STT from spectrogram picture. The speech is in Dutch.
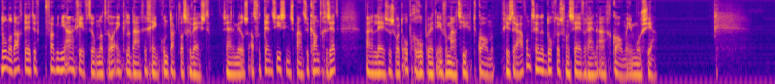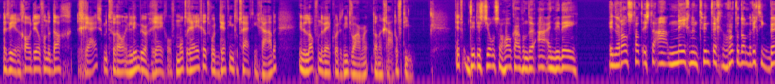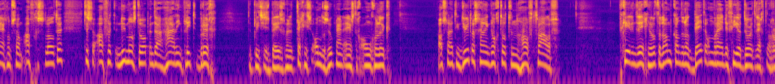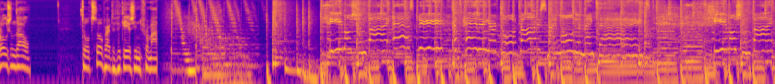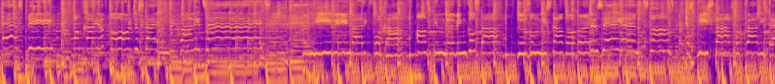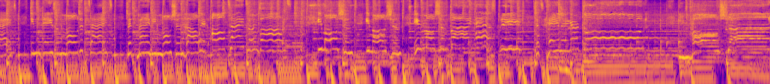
Donderdag deed de familie aangifte omdat er al enkele dagen geen contact was geweest. Er zijn inmiddels advertenties in Spaanse kranten gezet waarin lezers wordt opgeroepen met informatie te komen. Gisteravond zijn de dochters van Severijn aangekomen in Murcia. Het weer een groot deel van de dag grijs, met vooral in Limburg regen of motregen. Het wordt 13 tot 15 graden. In de loop van de week wordt het niet warmer dan een graad of 10. Dit, Dit is Johnson Hoka van de ANWB. In de Randstad is de A29 Rotterdam richting Bergen op Zoom afgesloten. Tussen afrit Numansdorp en de Haringvlietbrug. De politie is bezig met een technisch onderzoek naar een ernstig ongeluk. Afsluiting duurt waarschijnlijk nog tot een half twaalf. Verkeer in de regio Rotterdam kan dan ook beter omrijden via Dordrecht-Roosendaal. Tot zover de verkeersinformatie.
